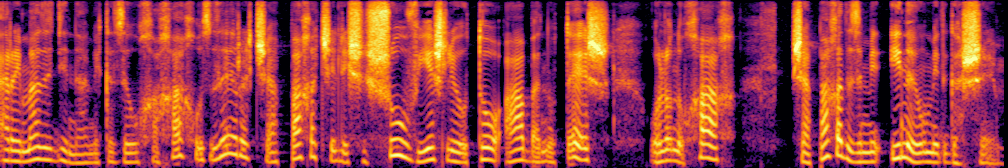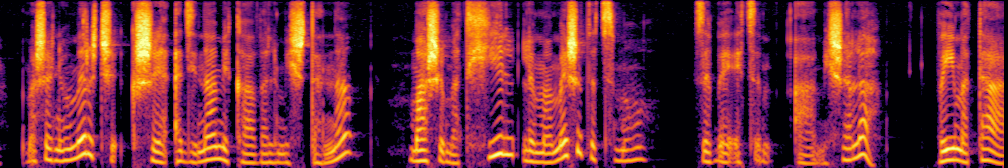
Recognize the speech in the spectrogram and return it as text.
הרי מה זה דינמיקה? זו הוכחה חוזרת שהפחד שלי ששוב יש לי אותו אבא נוטש או לא נוכח, שהפחד הזה, הנה הוא מתגשם. מה שאני אומרת, שכשהדינמיקה אבל משתנה, מה שמתחיל לממש את עצמו זה בעצם המשאלה. ואם אתה,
